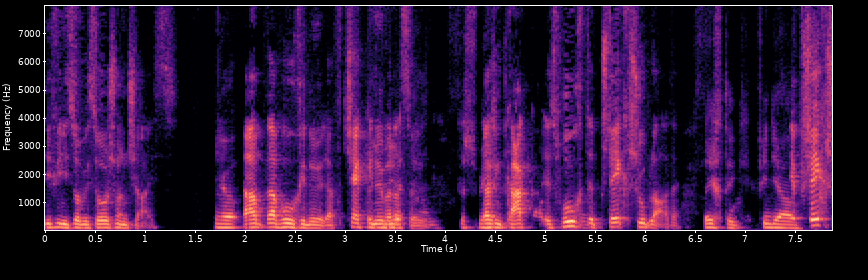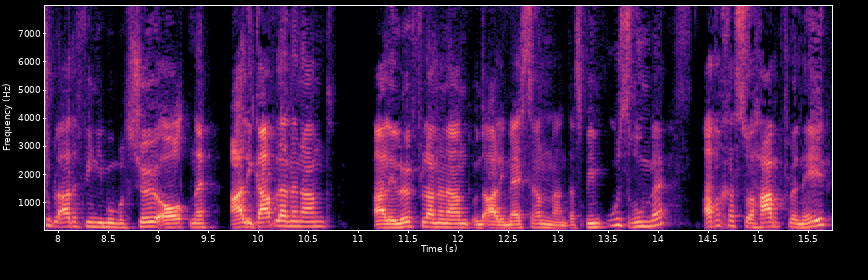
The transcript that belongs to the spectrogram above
die finde ich sowieso schon scheiße. ja, Da, da brauche ich nicht, da checke ich nicht, das soll. das ist Das ist ein Kack. Es braucht eine Besteckschublade. richtig, finde ich auch. Eine Besteckschublade, finde ich, muss man schön ordnen. Alle Gabel aneinander, alle Löffel aneinander und alle Messer aneinander. Das beim Ausrummen einfach so ein Hampfle nehmen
